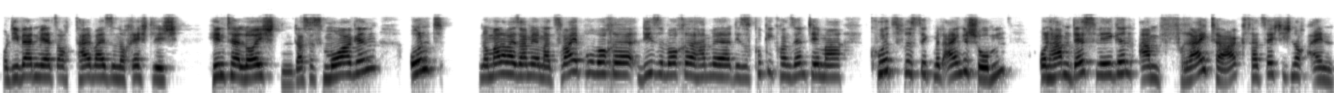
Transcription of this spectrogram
und die werden wir jetzt auch teilweise noch rechtlich hinterleuchten. Das ist morgen und normalerweise haben wir immer zwei pro Woche. Diese Woche haben wir dieses Cookie-Consent-Thema kurzfristig mit eingeschoben und haben deswegen am Freitag tatsächlich noch ein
